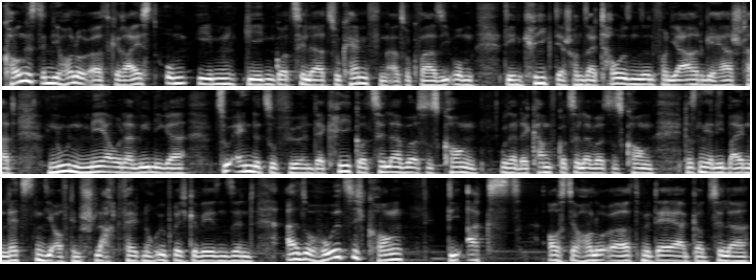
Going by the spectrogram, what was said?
Kong ist in die Hollow Earth gereist, um eben gegen Godzilla zu kämpfen, also quasi um den Krieg, der schon seit tausenden von Jahren geherrscht hat, nun mehr oder weniger zu Ende zu führen. Der Krieg Godzilla vs. Kong oder der Kampf Godzilla vs. Kong, das sind ja die beiden letzten, die auf dem Schlachtfeld noch übrig gewesen sind. Also holt sich Kong die Axt aus der Hollow Earth, mit der er Godzilla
